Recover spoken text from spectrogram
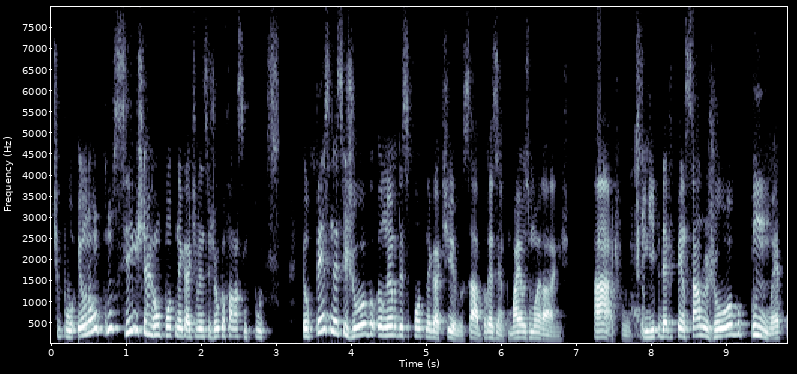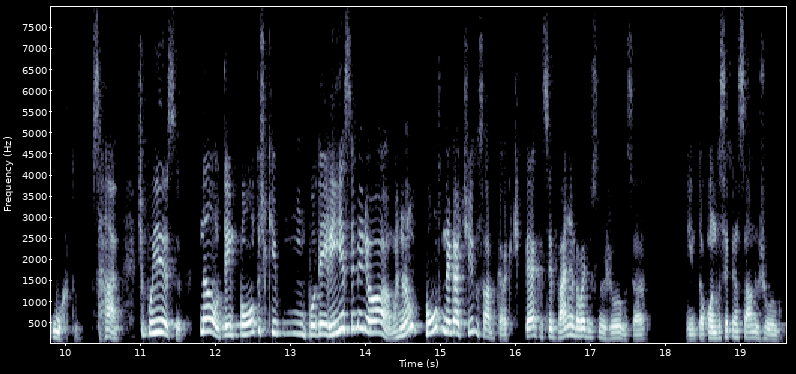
Tipo, eu não consigo enxergar um ponto negativo nesse jogo, eu falo assim, putz, eu penso nesse jogo, eu lembro desse ponto negativo, sabe? Por exemplo, Miles Morales. Ah, tipo, o Felipe deve pensar no jogo, pum, é curto, sabe? Tipo isso. Não, tem pontos que hum, poderia ser melhor, mas não é um ponto negativo, sabe, cara? Que te pega, você vai lembrar disso no jogo, sabe? Então, quando você pensar no jogo.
